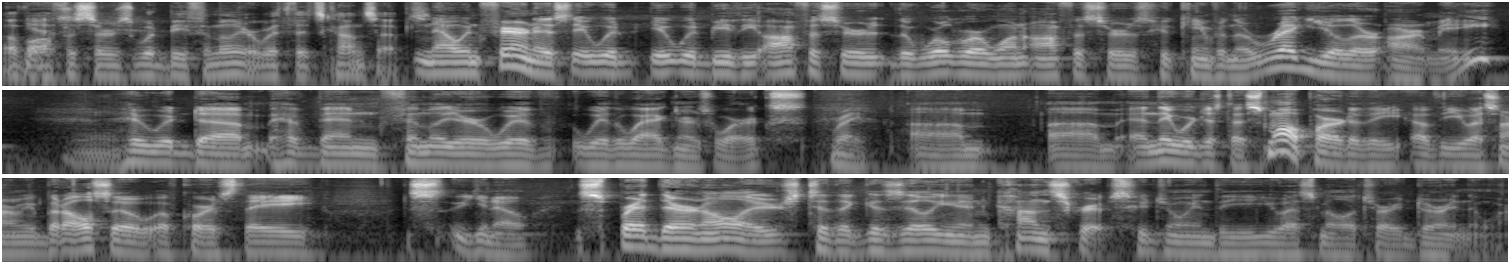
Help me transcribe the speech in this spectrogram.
of Yes. officers would be familiar with its concepts. Now, in fairness, it would it would be the officer, the World War One officers who came from the regular army, who would um, have been familiar with with Wagner's works, Right. Um, um, and they were just a small part of the of the U.S. Army, but also, of course, they. You know, spread their knowledge to the gazillion conscripts who joined the U.S. military during the war.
